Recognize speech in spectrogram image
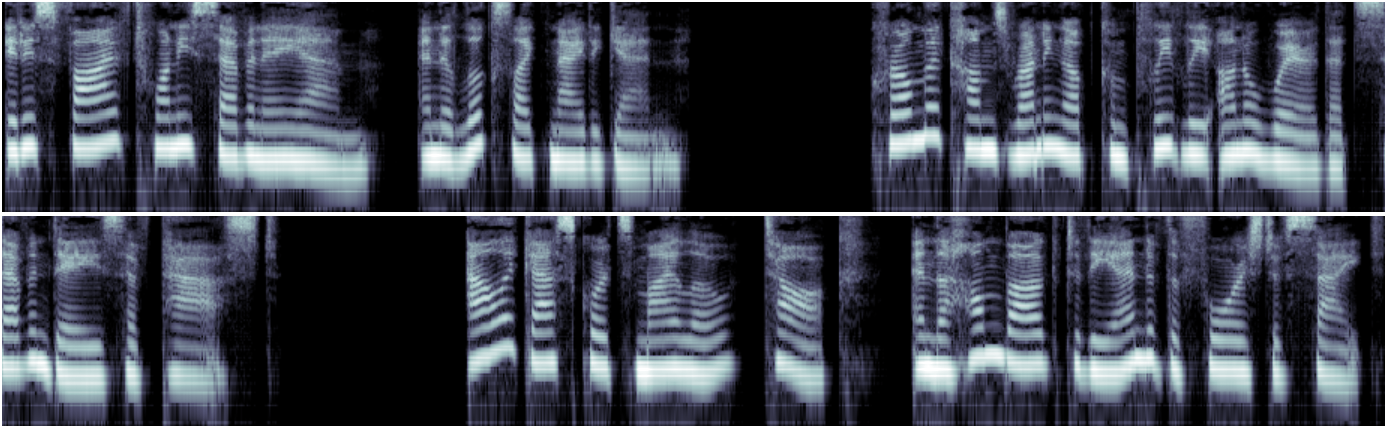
It is 5.27 a.m., and it looks like night again. Chroma comes running up completely unaware that seven days have passed. Alec escorts Milo, Tock, and the humbug to the end of the forest of sight,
